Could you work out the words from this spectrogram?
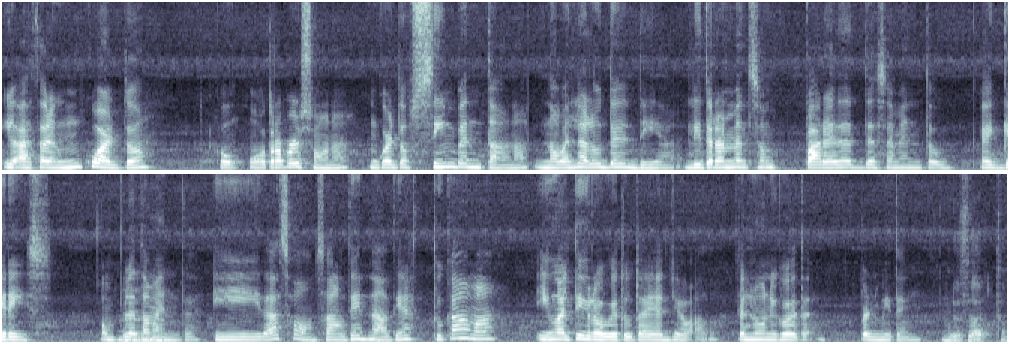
Y vas a estar en un cuarto con otra persona, un cuarto sin ventana, no ves la luz del día. Literalmente son paredes de cemento gris completamente. Y that's all. O sea, no tienes nada. Tienes tu cama y un artículo que tú te hayas llevado, que es lo único que te permiten Exacto.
